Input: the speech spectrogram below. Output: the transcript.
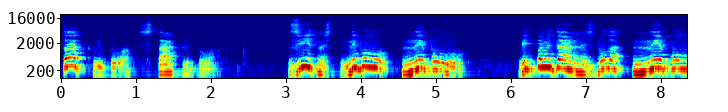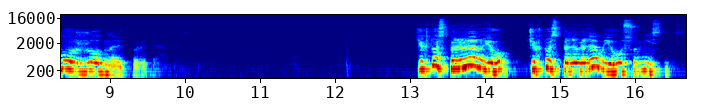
Так відбувалось, так відбувалось. Звітності не було, не було. Відповідальність була, не було жодної відповідальності. Чи хтось перевіряв його, чи хтось перевіряв його сумісність?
